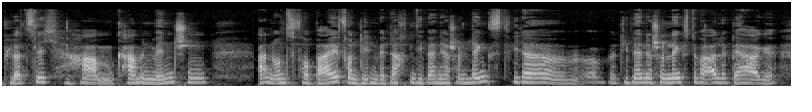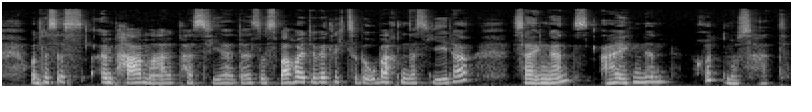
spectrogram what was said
plötzlich haben, kamen Menschen an uns vorbei, von denen wir dachten, die wären ja schon längst wieder, die wären ja schon längst über alle Berge. Und das ist ein paar Mal passiert. Also es war heute wirklich zu beobachten, dass jeder seinen ganz eigenen Rhythmus hat.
